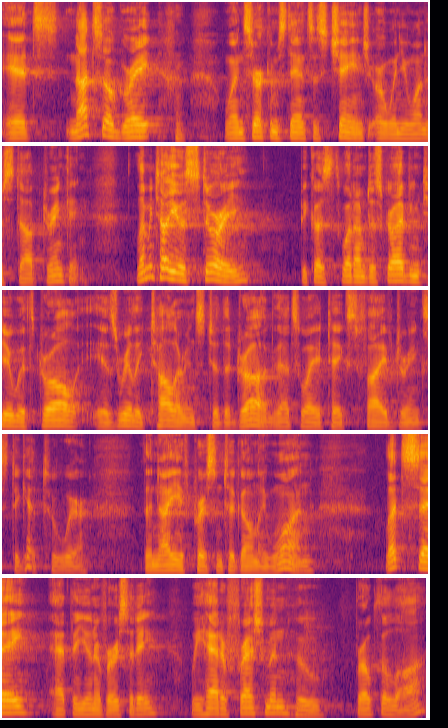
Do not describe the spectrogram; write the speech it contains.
it's not so great when circumstances change or when you want to stop drinking. Let me tell you a story because what I'm describing to you, withdrawal, is really tolerance to the drug. That's why it takes five drinks to get to where the naive person took only one. Let's say at the university we had a freshman who broke the law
